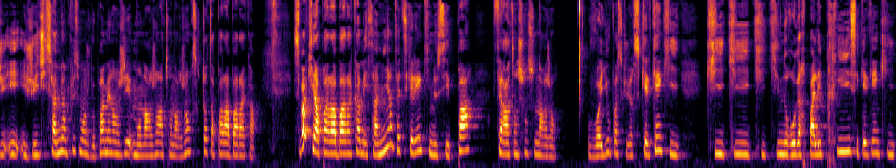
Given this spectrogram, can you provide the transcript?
Et, je lui ai dit, Samy, en plus, moi, je veux pas mélanger mon argent à ton argent, parce que toi, t'as pas la baraka c'est pas qu'il a pas la baraka, mais Samy, en fait, c'est quelqu'un qui ne sait pas faire attention à son argent. Vous voyez ou parce que c'est quelqu'un qui qui, qui, qui, ne regarde pas les prix, c'est quelqu'un qui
